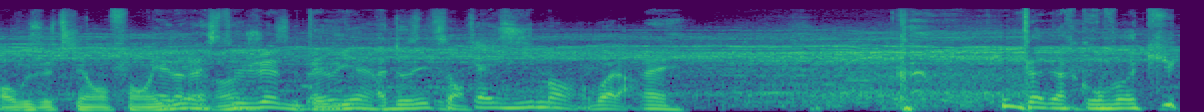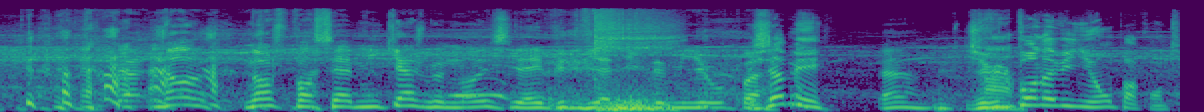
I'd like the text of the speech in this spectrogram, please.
Oh, vous étiez enfant Elle hier. reste hein. jeune, bah oui. hier. Adolescent. Quasiment, voilà. Ouais. T'as l'air convaincu. non, non, je pensais à Mika, je me demandais s'il avait vu le viaduc de Millau ou pas. Jamais. Hein J'ai vu le pont d'Avignon, par contre.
